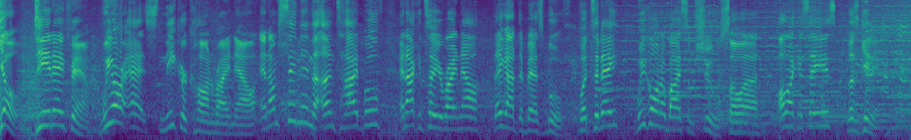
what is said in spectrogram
Yo, DNA fam, we are at SneakerCon right now, and I'm sitting in the Untied booth, and I can tell you right now, they got the best booth. But today, we're going to buy some shoes. So uh, all I can say is, let's get it.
